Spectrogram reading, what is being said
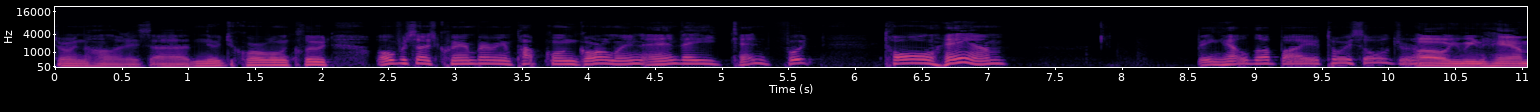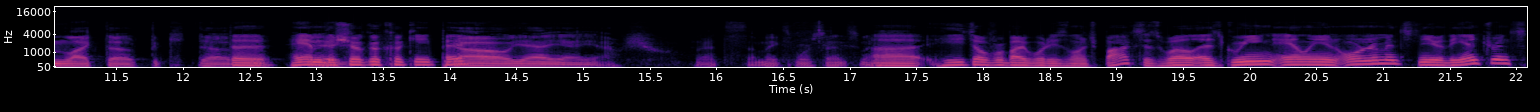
during the holidays. Uh, new decor will include oversized cranberry and popcorn garland and a 10 foot tall ham being held up by a toy soldier. Oh, you mean ham like the the, the, the ham, the sugar cookie pig. Oh yeah, yeah, yeah. That's that makes more sense now. Uh, he's over by Woody's lunchbox, as well as green alien ornaments near the entrance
